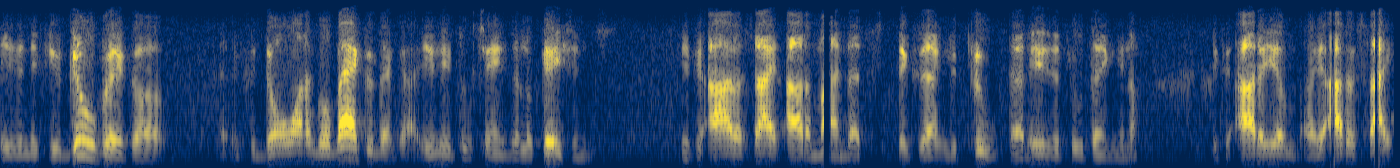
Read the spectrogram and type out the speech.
even if you do break up, if you don't want to go back to that guy, you need to change the locations. If you're out of sight, out of mind, that's exactly true. That is a true thing, you know. If you're out of your uh, out of sight,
